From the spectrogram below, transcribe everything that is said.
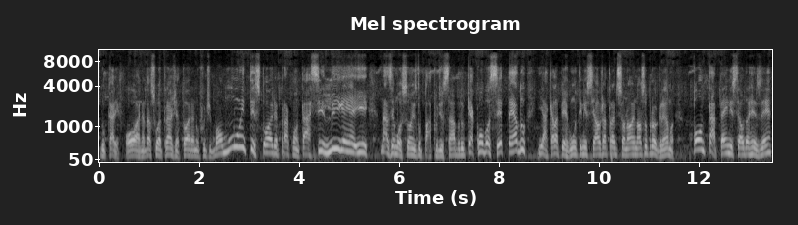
do Califórnia, da sua trajetória no futebol. Muita história para contar. Se liguem aí nas emoções do Papo de Sábado, que é com você, Tedo, e aquela pergunta inicial já tradicional em nosso programa pontapé inicial da resenha.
